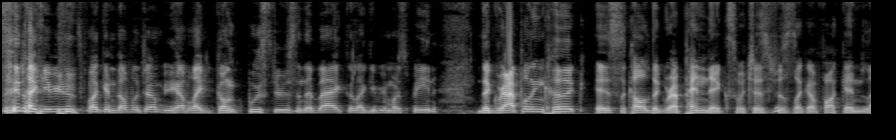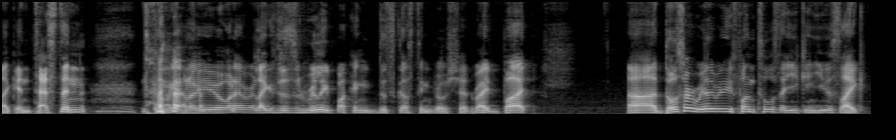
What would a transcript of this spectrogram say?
to like give you this fucking double jump. You have like gunk boosters in the back to like give you more speed. The grappling hook is called the grappendix, which is just like a fucking like intestine coming out of you or whatever. Like it's just really fucking disgusting gross shit, right? But uh those are really really fun tools that you can use. Like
